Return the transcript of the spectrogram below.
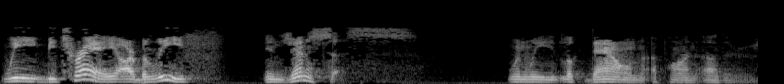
we betray our belief in Genesis when we look down upon others.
